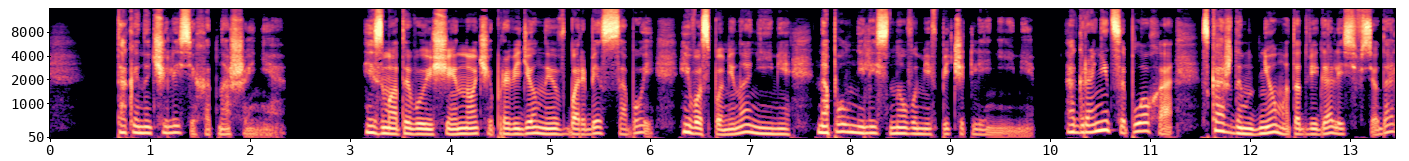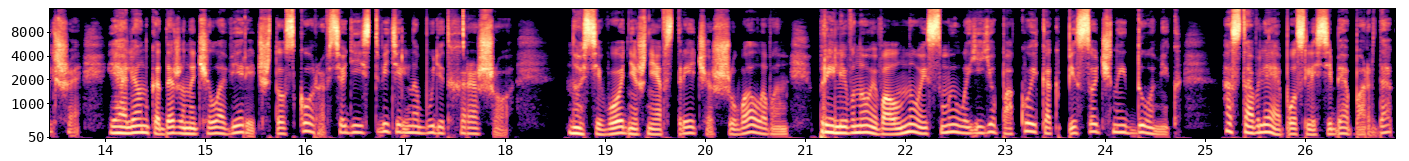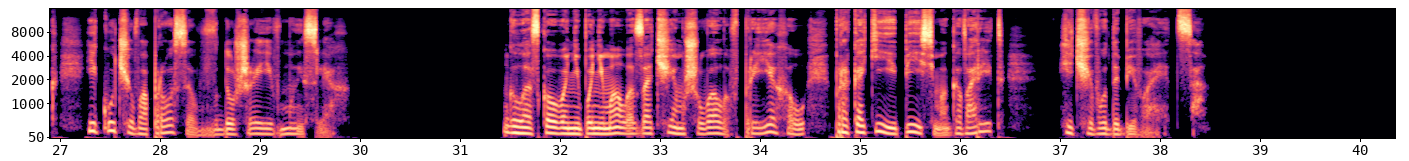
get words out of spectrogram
Так и начались их отношения. Изматывающие ночи, проведенные в борьбе с собой и воспоминаниями, наполнились новыми впечатлениями. А границы плохо с каждым днем отодвигались все дальше, и Аленка даже начала верить, что скоро все действительно будет хорошо. Но сегодняшняя встреча с Шуваловым приливной волной смыла ее покой, как песочный домик, оставляя после себя бардак и кучу вопросов в душе и в мыслях. Глазкова не понимала, зачем Шувалов приехал, про какие письма говорит и чего добивается.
